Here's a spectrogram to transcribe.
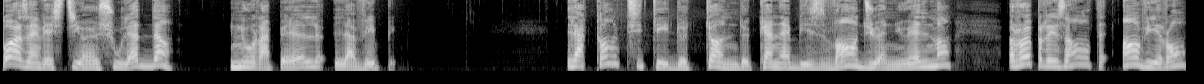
pas investi un sou là-dedans, nous rappelle la VP. La quantité de tonnes de cannabis vendues annuellement représente environ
